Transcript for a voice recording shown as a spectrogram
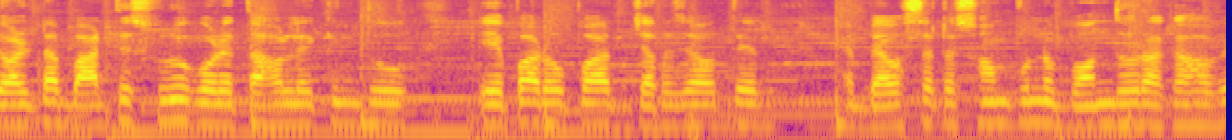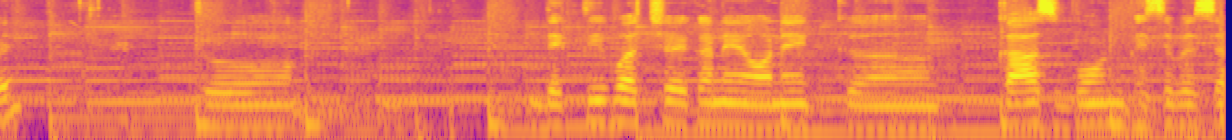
জলটা বাড়তে শুরু করে, তাহলে কিন্তু এপার ওপার যাতায়াতের ব্যবস্থাটা সম্পূর্ণ বন্ধ রাখা হবে। তো দেখতেই পাচ্ছ এখানে অনেক কাশ বন ভেসে ভেসে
